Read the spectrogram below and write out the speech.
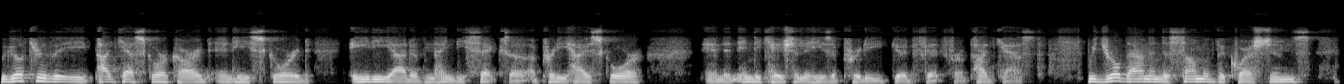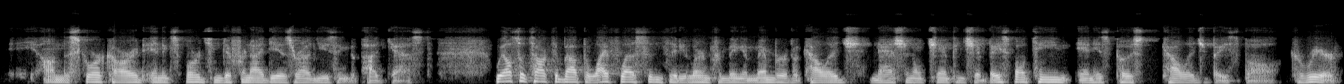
We go through the podcast scorecard and he scored 80 out of 96, a, a pretty high score and an indication that he's a pretty good fit for a podcast. We drill down into some of the questions on the scorecard and explored some different ideas around using the podcast. We also talked about the life lessons that he learned from being a member of a college national championship baseball team and his post-college baseball career.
